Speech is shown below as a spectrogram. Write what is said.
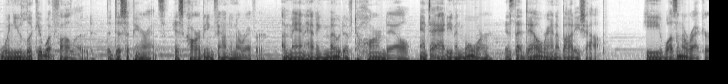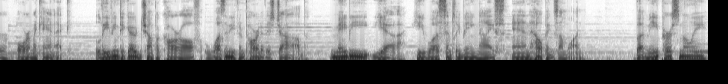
When you look at what followed, the disappearance, his car being found in a river, a man having motive to harm Dale, and to add even more, is that Dale ran a body shop. He wasn't a wrecker or a mechanic. Leaving to go jump a car off wasn't even part of his job. Maybe, yeah, he was simply being nice and helping someone. But me personally,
